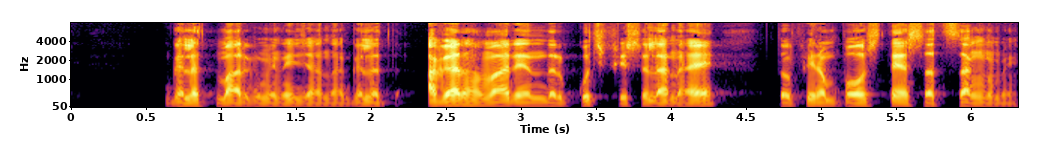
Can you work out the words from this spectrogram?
गलत मार्ग में नहीं जाना, गलत, अगर हमारे अंदर कुछ फिसलन है तो फिर हम पहुँचते हैं सत्संग में।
